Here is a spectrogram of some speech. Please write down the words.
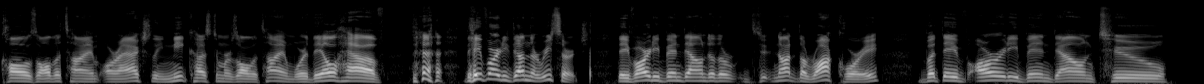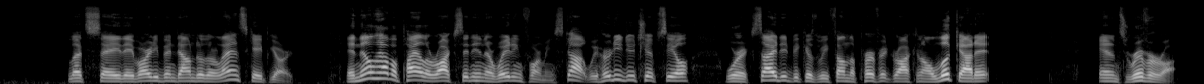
calls all the time, or I actually meet customers all the time where they'll have, they've already done their research. They've already been down to the, to, not the rock quarry, but they've already been down to, let's say, they've already been down to their landscape yard. And they'll have a pile of rocks sitting there waiting for me. Scott, we heard you do chip seal. We're excited because we found the perfect rock, and I'll look at it, and it's river rock.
